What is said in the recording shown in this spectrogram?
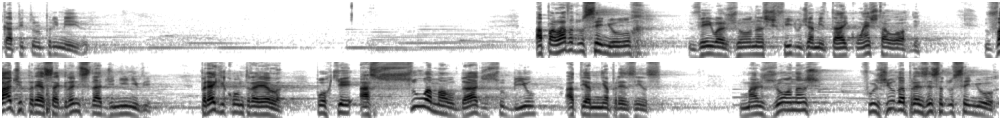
capítulo 1. A palavra do Senhor veio a Jonas, filho de Amitai, com esta ordem: Vá depressa à grande cidade de Nínive, pregue contra ela, porque a sua maldade subiu até a minha presença. Mas Jonas fugiu da presença do Senhor,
